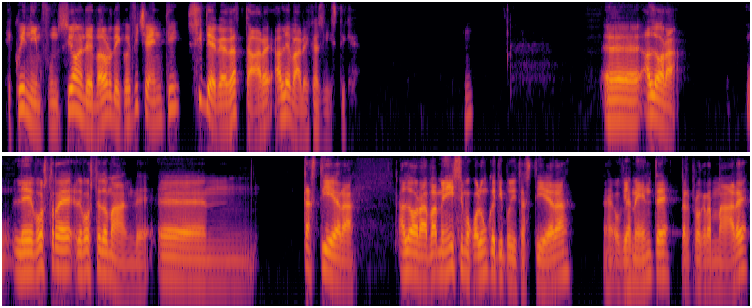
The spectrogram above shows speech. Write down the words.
e quindi in funzione del valore dei coefficienti si deve adattare alle varie casistiche. Mm? Eh, allora, le vostre, le vostre domande. Eh, tastiera. Allora, va benissimo qualunque tipo di tastiera, eh, ovviamente, per programmare,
